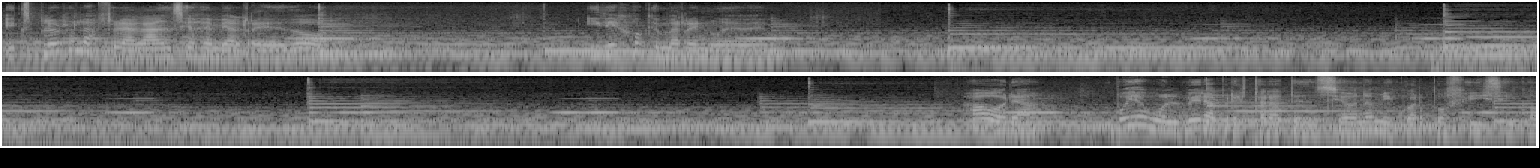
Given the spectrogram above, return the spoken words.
Exploro las fragancias de mi alrededor y dejo que me renueven. Ahora voy a volver a prestar atención a mi cuerpo físico.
